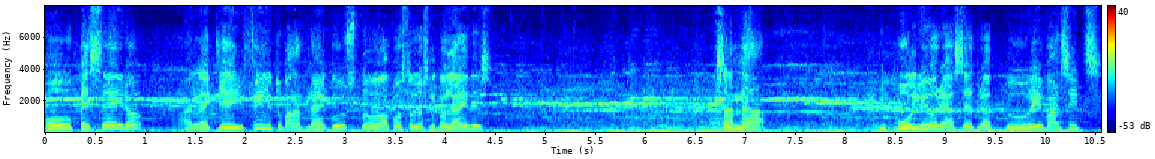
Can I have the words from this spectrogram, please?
ο Πεσέιρο αλλά και οι φίλοι του Παναθηναϊκού στο Απόστολος Νικολαίδης. Ξανά η πολύ ωραία σέντρα του Ιβανσιτς.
